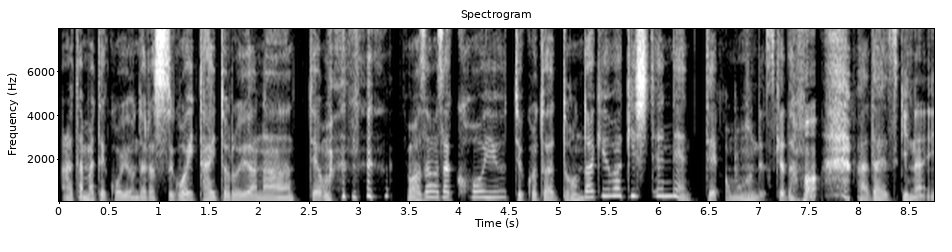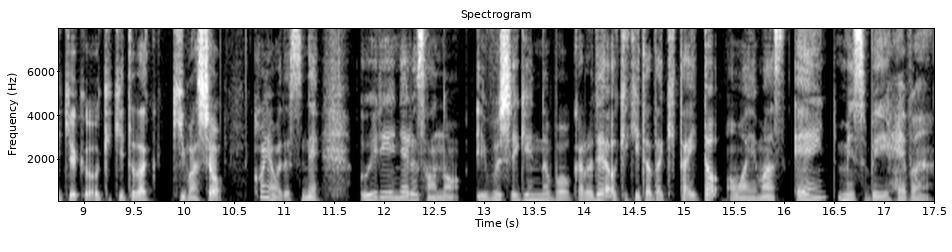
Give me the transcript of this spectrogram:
改めてこう読んだらすごいタイトルやなって思う。わざわざこう言うっていうことはどんだけ浮気してんねんって思うんですけども、まあ、大好きな一曲お聴きいただきましょう。今夜はですね、ウィリー・ネルソンのいぶし銀のボーカルでお聴きいただきたいと思います。Ain't Misbehavin'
